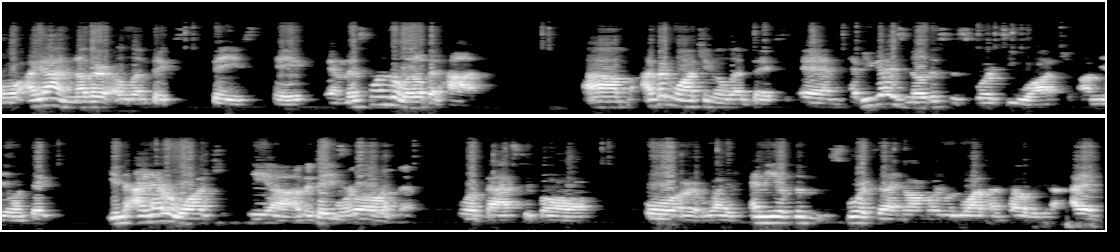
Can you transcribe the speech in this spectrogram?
Well, I got another Olympics-based take, and this one's a little bit hot. Um, I've been watching Olympics, and have you guys noticed the sports you watch on the Olympics? You, know, I never watch the uh, at. Are they sports baseball or or basketball or like any of the sports that I normally would watch on television. I have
